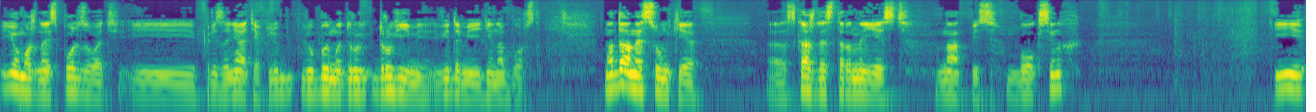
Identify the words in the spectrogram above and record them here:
Ее можно использовать и при занятиях люб, любыми друг, другими видами единоборств. На данной сумке э, с каждой стороны есть надпись «Boxing» и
